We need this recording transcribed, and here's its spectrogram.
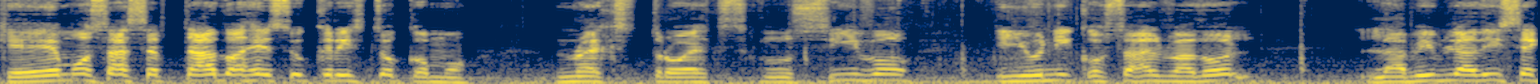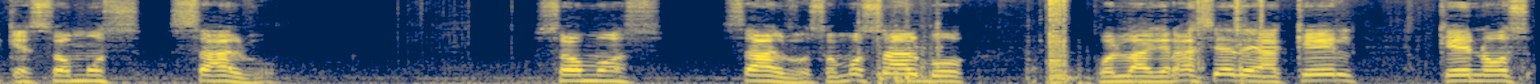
que hemos aceptado a Jesucristo como nuestro exclusivo y único Salvador, la Biblia dice que somos salvos somos salvos. Somos salvos por la gracia de aquel que nos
